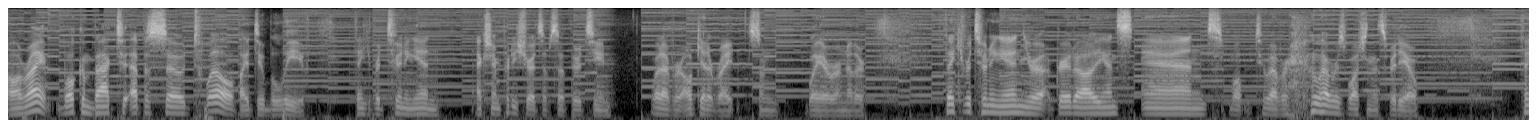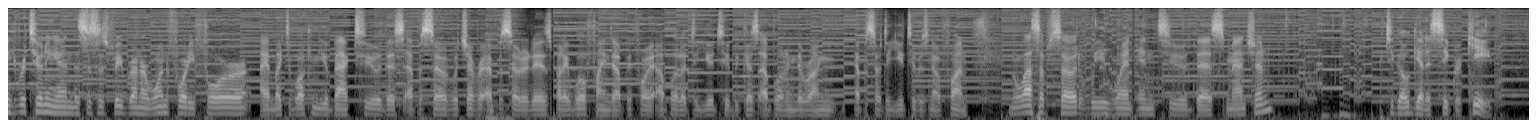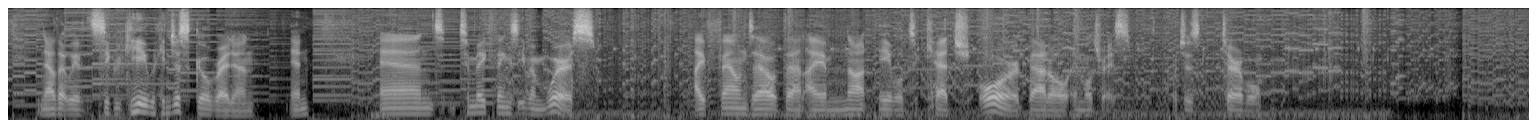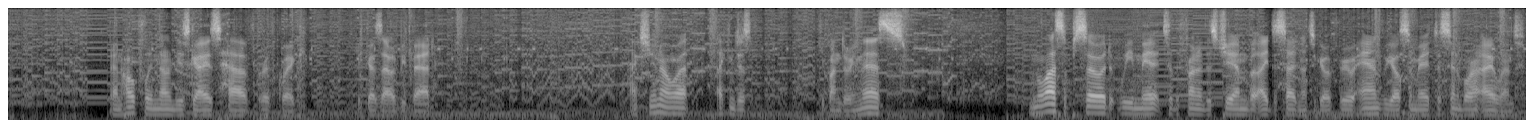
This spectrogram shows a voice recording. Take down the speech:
Alright, welcome back to episode 12, I do believe. Thank you for tuning in. Actually, I'm pretty sure it's episode 13. Whatever, I'll get it right some way or another. Thank you for tuning in, you're a great audience, and, well, whoever, whoever's watching this video. Thank you for tuning in, this is Speedrunner 144. I'd like to welcome you back to this episode, whichever episode it is, but I will find out before I upload it to YouTube, because uploading the wrong episode to YouTube is no fun. In the last episode, we went into this mansion, to go get a secret key. Now that we have the secret key, we can just go right in. in. And to make things even worse, I found out that I am not able to catch or battle in Moltres, which is terrible. And hopefully none of these guys have Earthquake, because that would be bad. Actually, you know what? I can just keep on doing this, in the last episode, we made it to the front of this gym, but I decided not to go through, and we also made it to Cinnabar Island.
